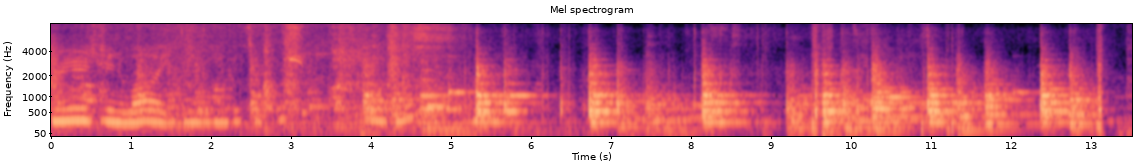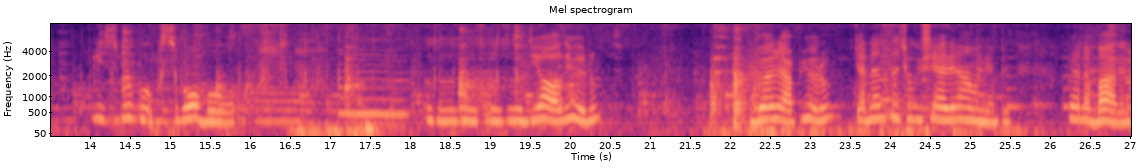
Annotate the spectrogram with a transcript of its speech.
100 bin vay Please Robux, Robux. Diye ağlıyorum. Böyle yapıyorum. Genelde çok işe yarayan ama Game Böyle bağırın.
